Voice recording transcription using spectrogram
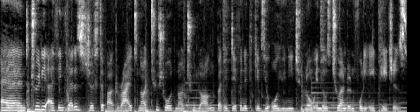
And truly, I think that is just about right. Not too short, not too long, but it definitely gives you all you need to know in those 248 pages.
